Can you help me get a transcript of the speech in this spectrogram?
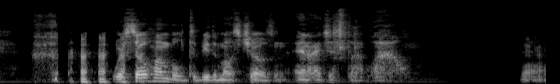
We're so humbled to be the most chosen. And I just thought, wow. Yeah.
